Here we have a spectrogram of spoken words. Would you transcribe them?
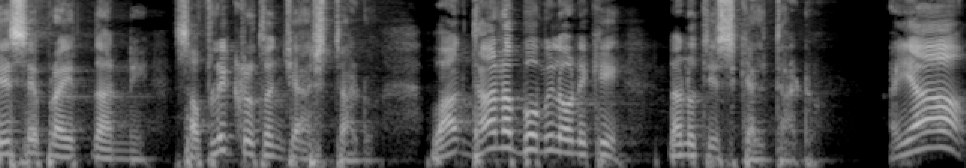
చేసే ప్రయత్నాన్ని సఫలీకృతం చేస్తాడు. వాగ్దాన భూమిలోనికి నన్ను తీసుకెళ్తాడు. అయ్యా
